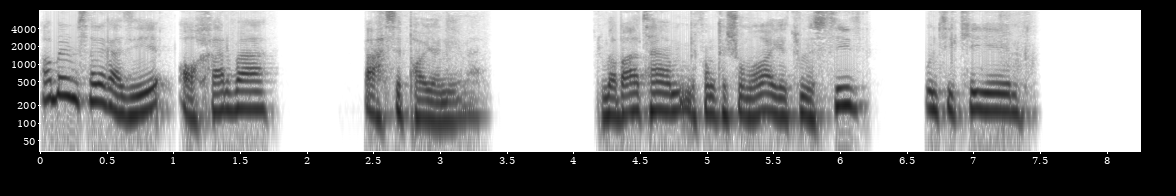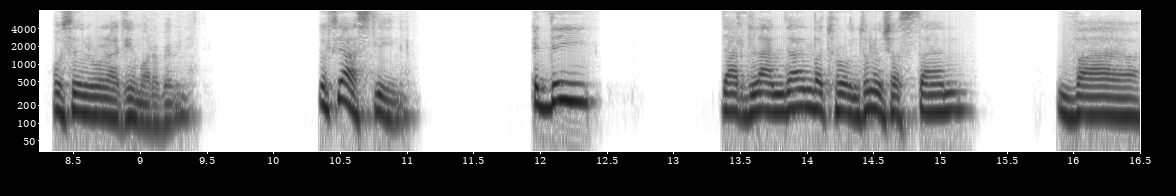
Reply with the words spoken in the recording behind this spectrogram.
اما بریم سر قضیه آخر و بحث پایانی من. و بعد هم می‌خوام که شما اگه تونستید اون تیکه حسین رونقی ما رو ببینید. نکته اصلی اینه. ادهی در لندن و تورنتو نشستن و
